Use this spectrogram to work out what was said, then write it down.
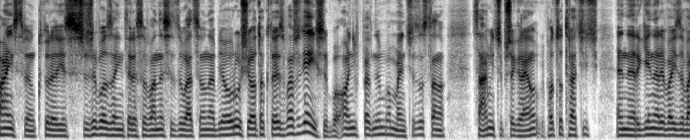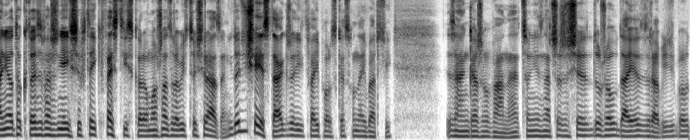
państwem, które jest żywo zainteresowane sytuacją na Białorusi, o to, kto jest ważniejszy, bo oni w pewnym momencie zostaną sami, czy przegrają. Po co tracić energię na rywalizowanie o to, kto jest ważniejszy w tej kwestii, skoro można zrobić coś razem. I do dzisiaj jest tak, że Litwa i Polska są najbardziej zaangażowane, co nie znaczy, że się dużo udaje zrobić, bo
